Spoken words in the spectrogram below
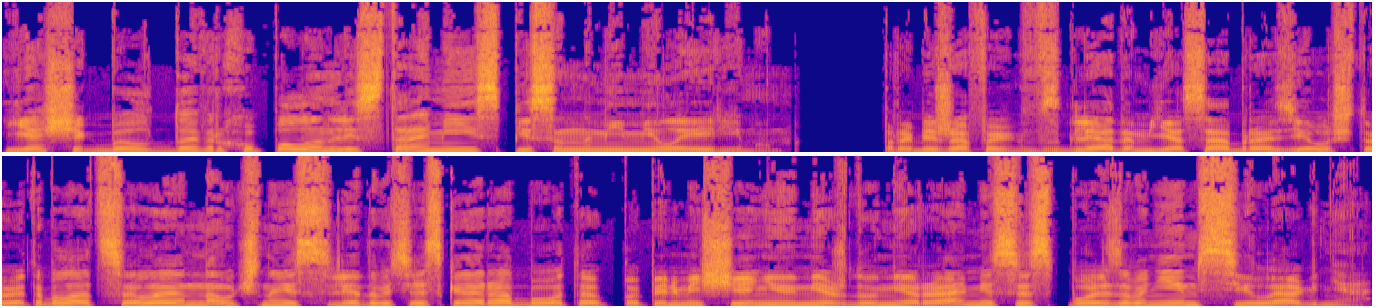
Ящик был доверху полон листами, исписанными Милой Римом. Пробежав их взглядом, я сообразил, что это была целая научно-исследовательская работа по перемещению между мирами с использованием силы огня.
